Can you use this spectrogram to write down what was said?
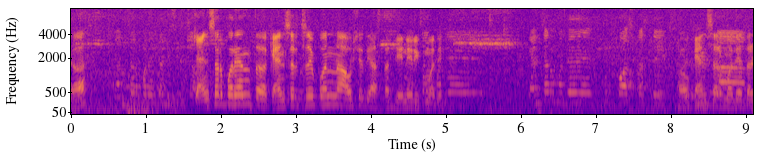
अ? कॅन्सर पर्यंत कॅन्सरचे पण औषधी असतात जेनेरिकमध्ये. कॅन्सरमध्ये खूप कॉस्ट असते. हो, तर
